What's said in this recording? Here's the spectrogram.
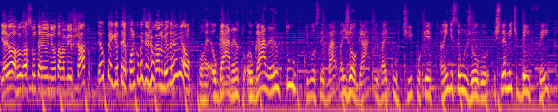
e aí o, assunto da reunião tava meio chato, eu peguei o telefone e comecei a jogar no meio da reunião. Porra, eu garanto, eu garanto que você vai, vai jogar e vai curtir, porque além de ser um jogo extremamente bem feito,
